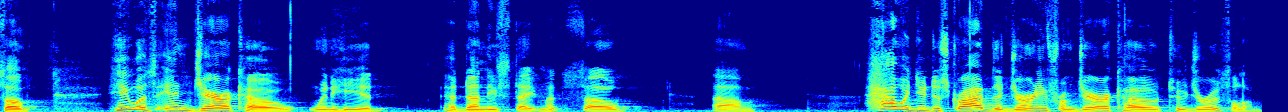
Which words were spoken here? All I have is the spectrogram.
So he was in jericho when he had had done these statements. So um, how would you describe the journey from jericho to jerusalem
